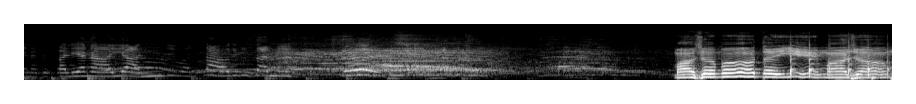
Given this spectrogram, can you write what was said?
எனக்கு கல்யாணம் ஆகி அஞ்சு வருஷம் ஆகுது சாமி. மாஷமோ தையி மாஷம்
